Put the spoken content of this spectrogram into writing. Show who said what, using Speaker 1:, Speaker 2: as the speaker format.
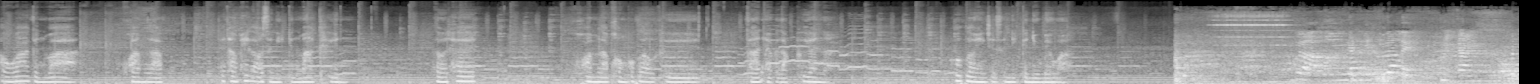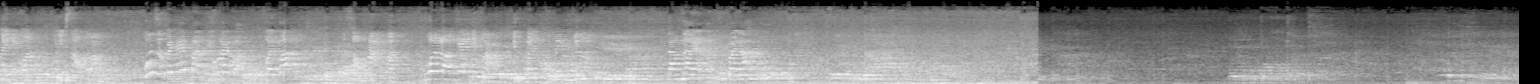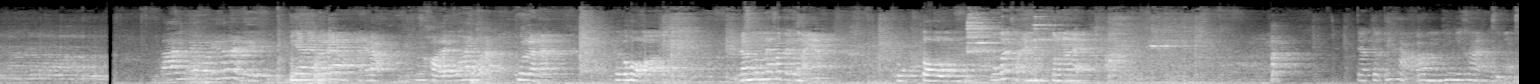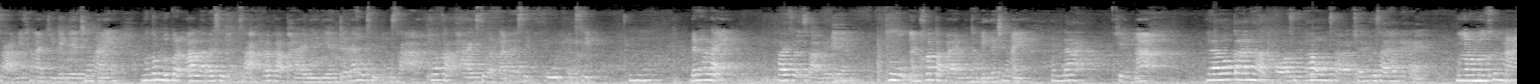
Speaker 1: เขาว่ากันว่า ความลับจะทำให้เราสนิทกันมากขึ้นแล้วถ้ความลับของพวกเราคือการแอบรักเพื่อนนะพวกเรายังจะสนิทกันอยู่ไหมวะ
Speaker 2: เบื่อมึงเรียนคณิตเรื่องเลย
Speaker 3: เหมือนกันทำไมดีวะวันนี้สอบแล้วอะ
Speaker 2: ทุกตรง
Speaker 3: กูก็สอนให้มึงถูกตรงนั่นแหละจากจุดที่ถามว่ามุมที่มีขนาด60องศา มีขนาดกี่เรเดียนใช่ไหมมึงต้องรู้ก่อนว่า180องศาเท่ากับพายเรเดียนจะได้ 60 องศา เท่ากับพายส่วน180คูณ60ได้เท่าไหร่
Speaker 2: พายส่วนสามเรียน
Speaker 3: ถูกงั้นข้อต่อไปมึงทำเองได้ใช่ไหม
Speaker 2: ทำได้
Speaker 3: เก่งมาก
Speaker 2: แล้วการหาคอส15องศาใช้มือซ้ายทำยังไง
Speaker 3: มึงเอามือขึ้นมา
